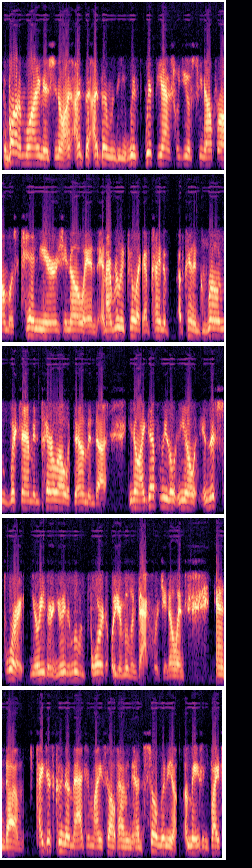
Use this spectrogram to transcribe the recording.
the bottom line is, you know, I, I've been, I've been with the with with the actual UFC now for almost ten years, you know, and and I really feel like I've kind of I've kind of grown with them in parallel with them, and uh, you know, I definitely you know, in this sport, you're either you're either moving forward or you're moving backwards, you know, and and um, I just couldn't imagine myself having had so many amazing fights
